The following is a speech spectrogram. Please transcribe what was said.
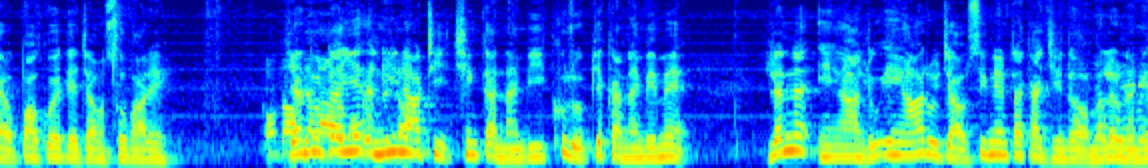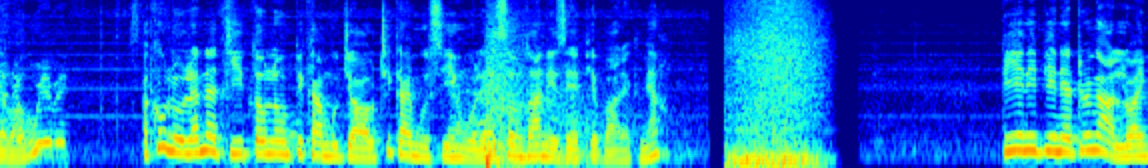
ရောက်ပောက်ကွဲခဲ့ကြောင်းဆိုပါတယ်။ ရန်သူတရင်အနီးနားထိချင်းကပ်နိုင်ပြီးခုလိုပြစ်ခတ်နိုင်ပေမဲ့လက်နက်အင်အားလူအင်အားတို့ကြောင့်စီးနှင်းတိုက်ခိုက်ခြင်းတော့မလုပ်နိုင်ခဲ့ပါဘူး။အခုလိုလက်နက်ကြီး၃လုံးပြစ်ခတ်မှုကြောင့်ထိခိုက်မှုစီးရင်ကိုလည်းစုံစမ်းနေဆဲဖြစ်ပါတယ်ခင်ဗျာ။ပြည်니ပြည်နယ်တွင်းကလွိုင်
